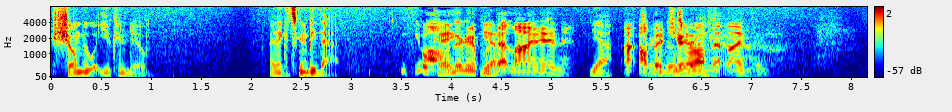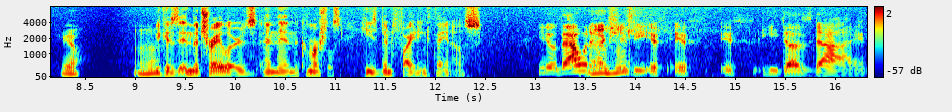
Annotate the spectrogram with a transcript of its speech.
show me what you can do. I think it's going to be that. Oh, Okay. they're going to put yeah. that line in. Yeah. I- I'll bet you are anything off. that line in. Yeah. Mm-hmm. because in the trailers and in the commercials he's been fighting Thanos. You know, that would actually mm-hmm. be if if if he does die,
